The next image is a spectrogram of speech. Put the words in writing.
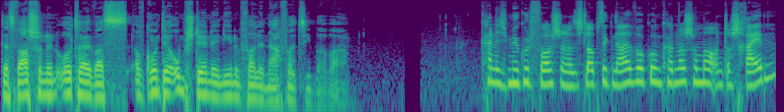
das war schon ein Urteil, was aufgrund der Umstände in jedem Falle nachvollziehbar war. Kann ich mir gut vorstellen. Also ich glaube, Signalwirkung können wir schon mal unterschreiben.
